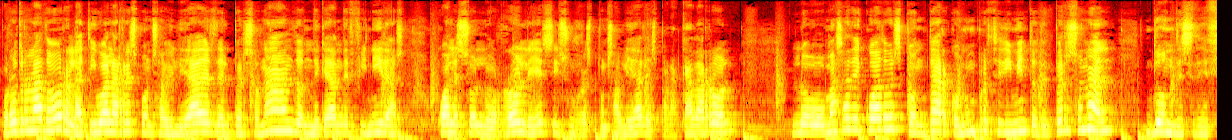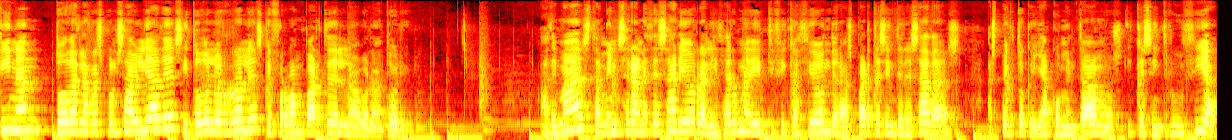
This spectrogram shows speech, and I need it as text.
Por otro lado, relativo a las responsabilidades del personal, donde quedan definidas cuáles son los roles y sus responsabilidades para cada rol, lo más adecuado es contar con un procedimiento de personal donde se definan todas las responsabilidades y todos los roles que forman parte del laboratorio. Además, también será necesario realizar una identificación de las partes interesadas, aspecto que ya comentábamos y que se introducía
